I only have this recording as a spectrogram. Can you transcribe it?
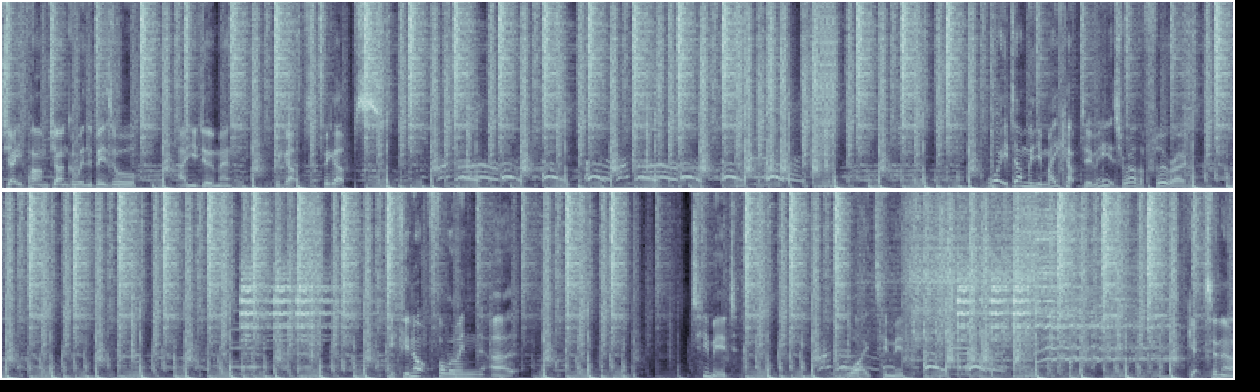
J Palm Jungle in the Bizzle. How you doing, man? Big ups, big ups. What you done with your makeup, Dimmy? It's rather fluoro. If you're not following uh, Timid, why Timid? Get to know.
